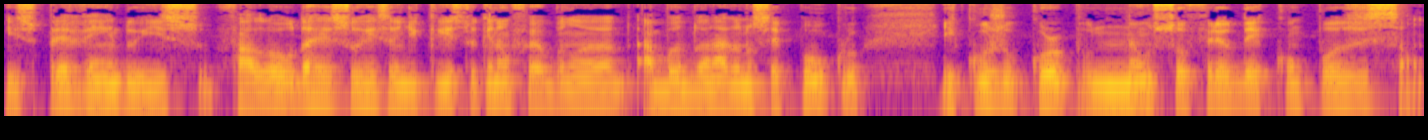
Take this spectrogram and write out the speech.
Isso, prevendo isso, falou da ressurreição de Cristo que não foi abandonado, abandonado no sepulcro e cujo corpo não sofreu decomposição.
